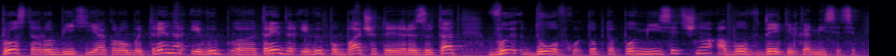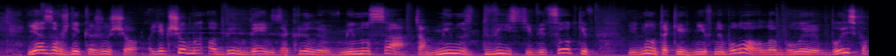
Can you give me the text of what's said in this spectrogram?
просто робіть, як робить тренер, і ви е, трейдер, і ви побачите результат вдовго, тобто помісячно або в декілька місяців. Я завжди кажу, що якщо ми один день закрили в мінуса, там мінус 200%, ну таких днів не було, але були близько,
